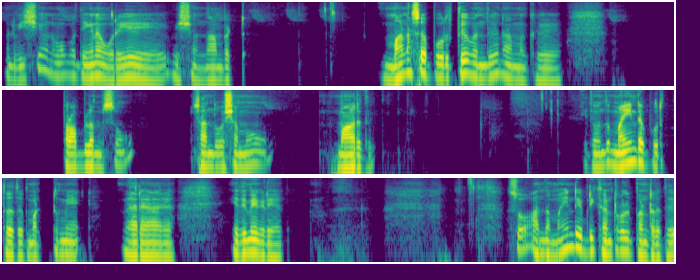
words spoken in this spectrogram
பட் விஷயம் நம்ம பார்த்தீங்கன்னா, ஒரே விஷயந்தான் பட் மனசை பொறுத்து வந்து நமக்கு ப்ராப்ளம்ஸும், சந்தோஷமும் மாறுது. இது வந்து மைண்டை பொறுத்தது மட்டுமே. வேற எதுவுமே கிடையாது. ஸோ அந்த மைண்டை எப்படி கண்ட்ரோல் பண்ணுறது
